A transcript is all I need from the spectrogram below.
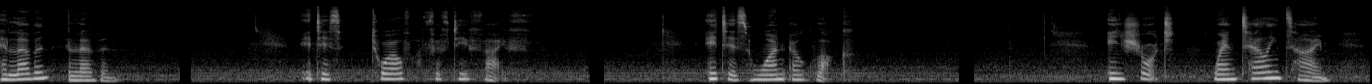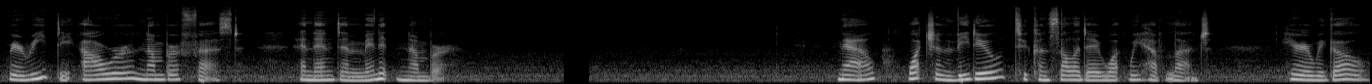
1111. It is 1255. It is 1 o'clock. In short, when telling time, we read the hour number first and then the minute number. Now, watch a video to consolidate what we have learned. Here we go.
